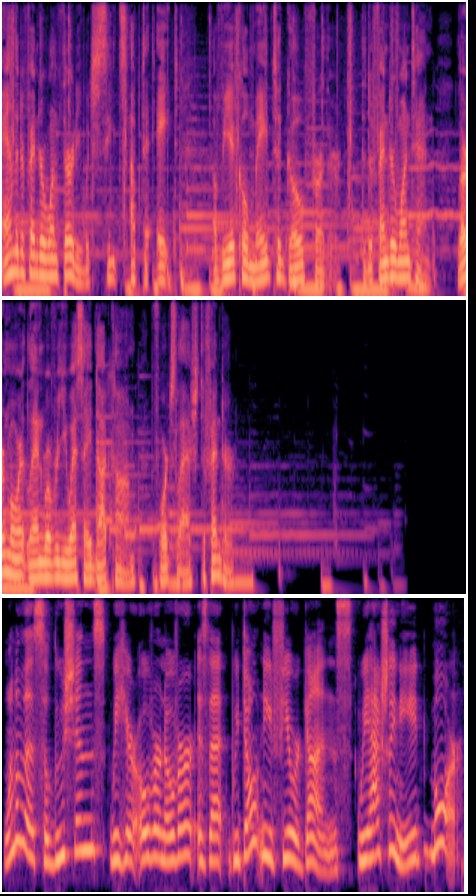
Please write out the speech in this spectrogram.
and the Defender 130, which seats up to eight. A vehicle made to go further the Defender 110. Learn more at LandRoverUSA.com forward slash Defender. One of the solutions we hear over and over is that we don't need fewer guns, we actually need more.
